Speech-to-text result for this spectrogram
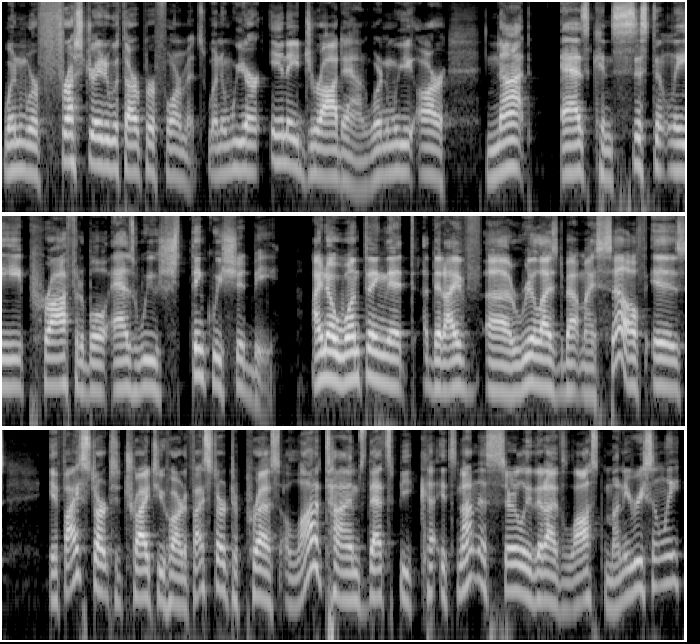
when we're frustrated with our performance, when we are in a drawdown, when we are not as consistently profitable as we think we should be. I know one thing that that I've uh, realized about myself is if I start to try too hard, if I start to press, a lot of times that's because it's not necessarily that I've lost money recently.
